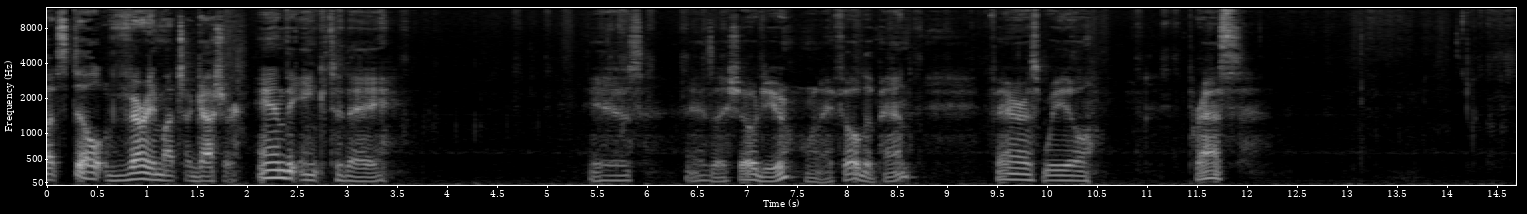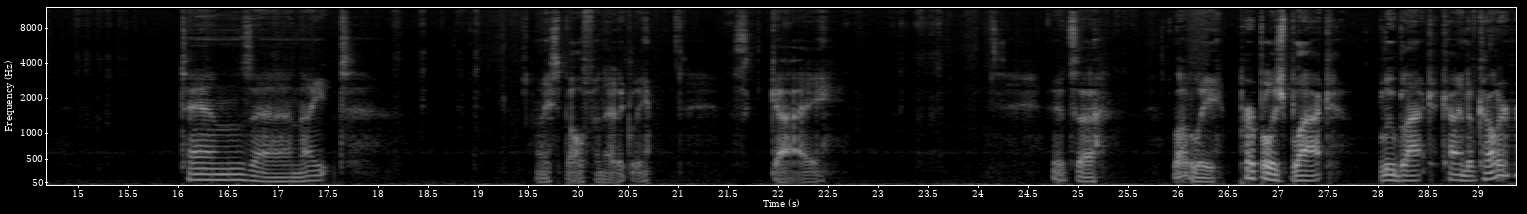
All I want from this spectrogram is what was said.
but still very much a gusher. And the ink today is, as I showed you when I filled the pen, Ferris wheel press Tanzanite. I spell phonetically. Sky. It's a lovely purplish black, blue black kind of color.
